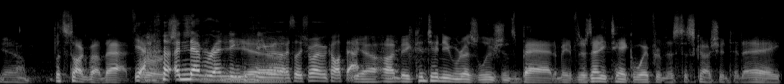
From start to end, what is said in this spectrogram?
Yeah, let's talk about that Yeah, first. a never-ending continuing resolution. Why do we call it that? Yeah, I mean, continuing resolution's bad. I mean, if there's any takeaway from this discussion today,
